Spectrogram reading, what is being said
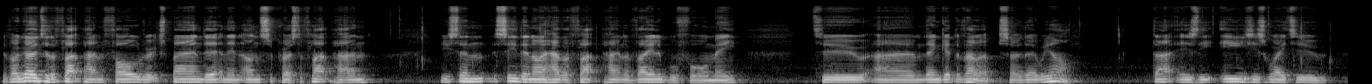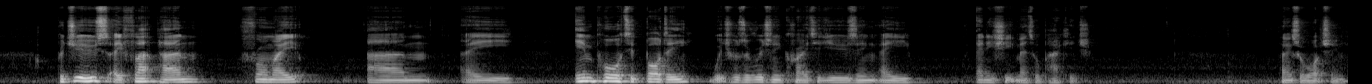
If I go to the flat pattern folder, expand it, and then unsuppress the flat pattern, you see then I have a flat pan available for me to um, then get developed. So there we are. That is the easiest way to produce a flat pan from a um, a imported body which was originally created using a any sheet metal package. Thanks for watching.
